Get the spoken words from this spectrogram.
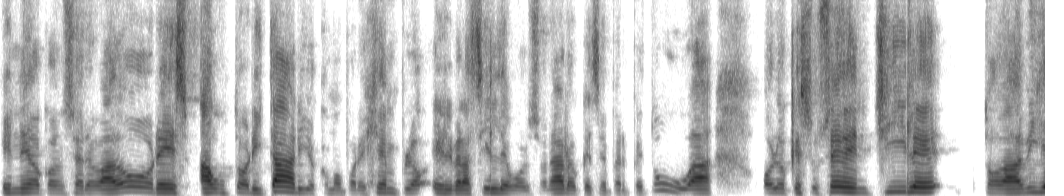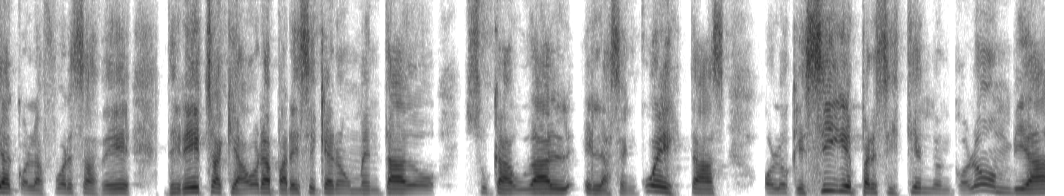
eh, neoconservadores, autoritarios, como por ejemplo el Brasil de Bolsonaro que se perpetúa, o lo que sucede en Chile todavía con las fuerzas de derecha que ahora parece que han aumentado su caudal en las encuestas, o lo que sigue persistiendo en Colombia,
